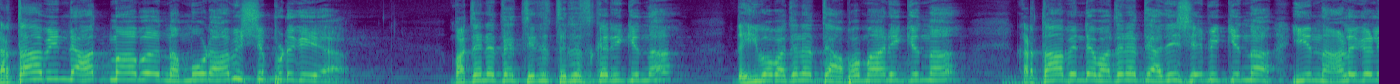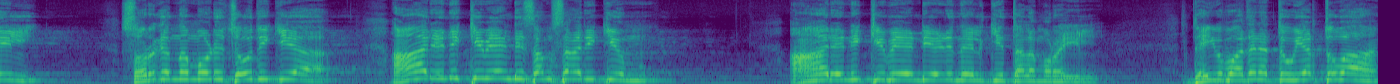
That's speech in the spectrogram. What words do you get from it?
കർത്താവിന്റെ ആത്മാവ് നമ്മോട് ആവശ്യപ്പെടുകയാണ്. വചനത്തെ തിര- തിരസ്കരിക്കുന്ന ദൈവവചനത്തെ അപമാനിക്കുന്ന കർത്താവിന്റെ വചനത്തെ അതിശേപിക്കുന്ന ഈ നാളുകളിൽ സ്വർഗം നമ്മോട് ചോദിക്കുക ആരെനിക്ക് വേണ്ടി സംസാരിക്കും? ആരെനിക്ക് വേണ്ടി എഴുന്നേൽക്കി തലമുറയിൽ? ദൈവവചനത്തെ ഉയർത്തുവാൻ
